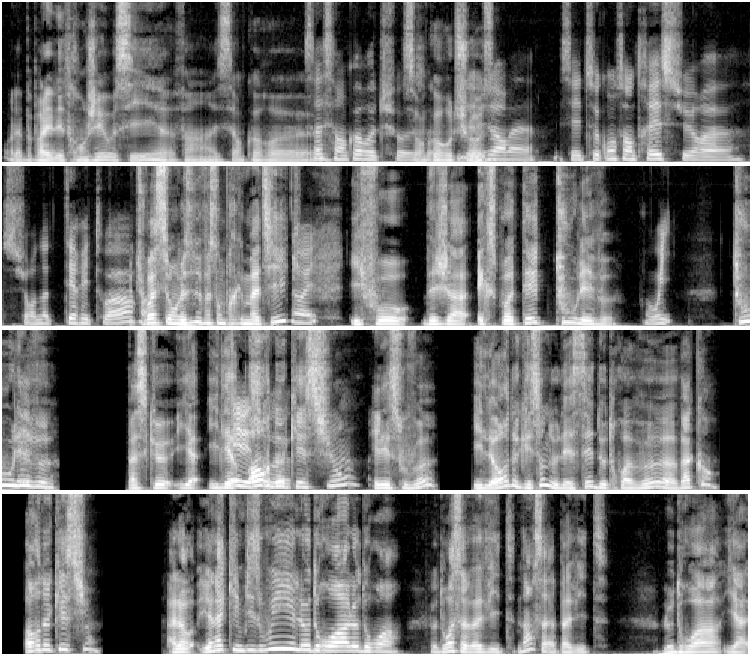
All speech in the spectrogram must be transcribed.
On n'a pas parlé d'étrangers aussi. Enfin, c'est encore. euh, Ça, c'est encore autre chose. c'est encore autre chose. Genre, voilà, essayer de se concentrer sur, euh, sur notre territoire. Tu vois, si on résume de façon pragmatique, Oui. il faut déjà exploiter tous les vœux. Oui. Tous les vœux. Parce que il y a- il Et est hors de question, et les sous-vœux, il est hors de question de laisser deux, trois vœux euh, vacants. Hors de question. Alors, il y en a qui me disent, oui, le droit, le droit. Le droit, ça va vite. Non, ça va pas vite. Le droit, il y a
